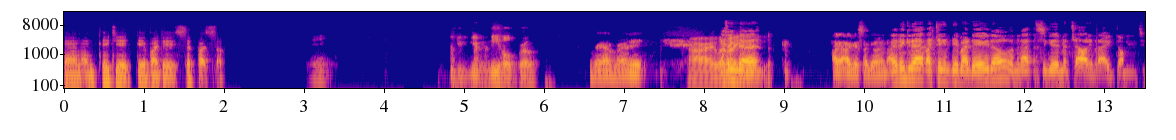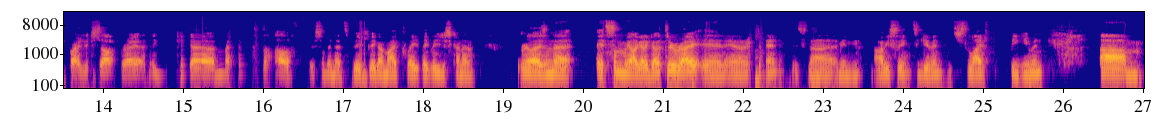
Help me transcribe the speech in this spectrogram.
can and take it day by day, step by step. you giving me hope, bro. Yeah, right. All right, what I think about you? I, I guess I'll go in. I think that like taking it day by day though, I mean that's a good mentality. Like don't be too proud of yourself, right? I think uh, mental health is something that's big, big on my plate lately. Just kind of realizing that it's something we all got to go through, right? And and understand it's not. I mean, obviously it's a given. It's just life, being human. Um,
